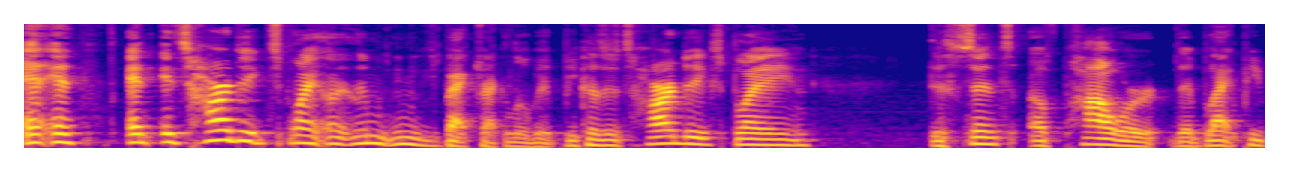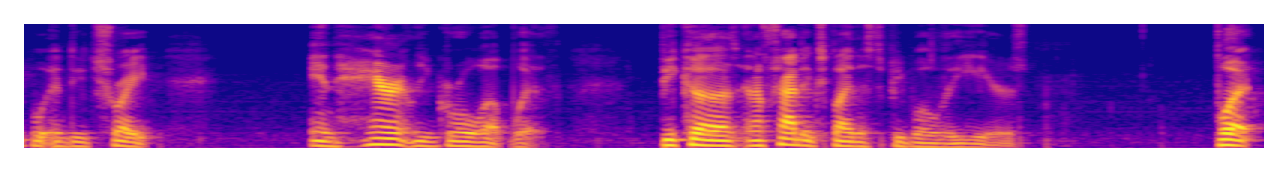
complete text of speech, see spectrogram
and and and it's hard to explain. Uh, let, me, let me backtrack a little bit because it's hard to explain the sense of power that Black people in Detroit inherently grow up with. Because, and I've tried to explain this to people over the years, but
